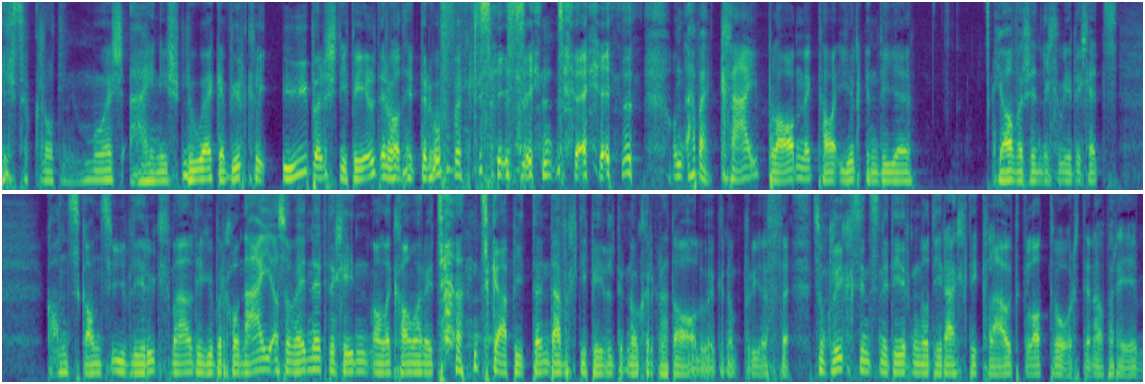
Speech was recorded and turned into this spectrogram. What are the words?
Ich so, Claudine, musst einiges schauen, wirklich übelste Bilder, die da drauf sind. und eben keinen Plan mehr gehabt, irgendwie, ja, wahrscheinlich würde ich jetzt ganz, ganz üble Rückmeldung bekommen. Nein, also wenn ihr dem Kind mal eine Kamera in die Hand gebt, dann einfach die Bilder nachher gerade anschauen und prüfen. Zum Glück sind es nicht irgendwo direkt in die Cloud glatt worden, aber eben.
